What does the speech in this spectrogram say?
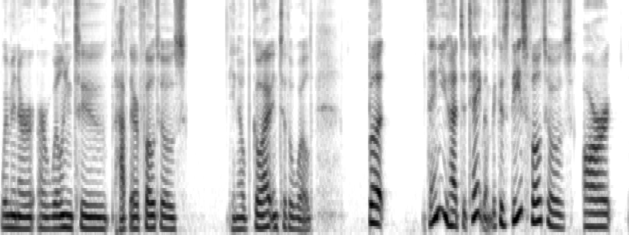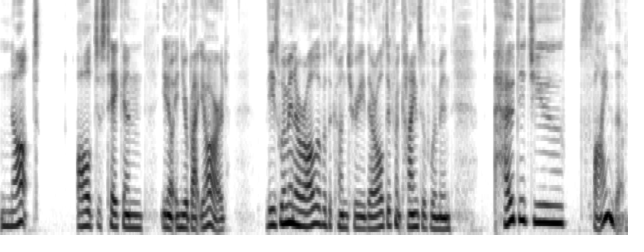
women are are willing to have their photos, you know, go out into the world. But then you had to take them because these photos are not all just taken, you know, in your backyard. These women are all over the country. They're all different kinds of women how did you find them?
